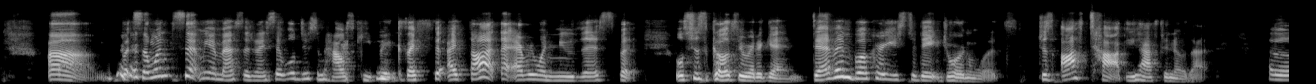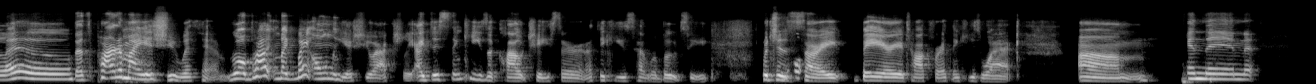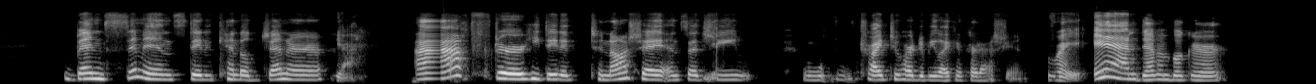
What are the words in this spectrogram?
Um, but someone sent me a message and I said, we'll do some housekeeping because I, th- I thought that everyone knew this, but let's just go through it again. Devin Booker used to date Jordyn Woods. Just off top, you have to know that. Hello. That's part of my issue with him. Well, probably like my only issue actually. I just think he's a cloud chaser and I think he's hella bootsy, which is sorry, Bay Area talk for I think he's whack. Um, And then Ben Simmons dated Kendall Jenner yeah. after he dated Tinashe and said Yeah. she w- tried too hard to be like a Kardashian. Right. And Devin Booker,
